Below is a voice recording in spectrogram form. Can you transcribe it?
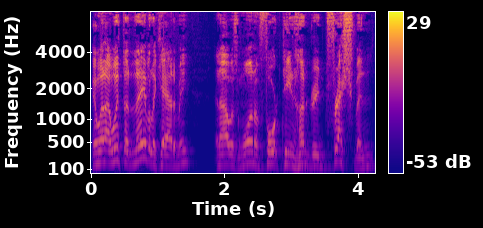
And when I went to the Naval Academy and I was one of 1400 freshmen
